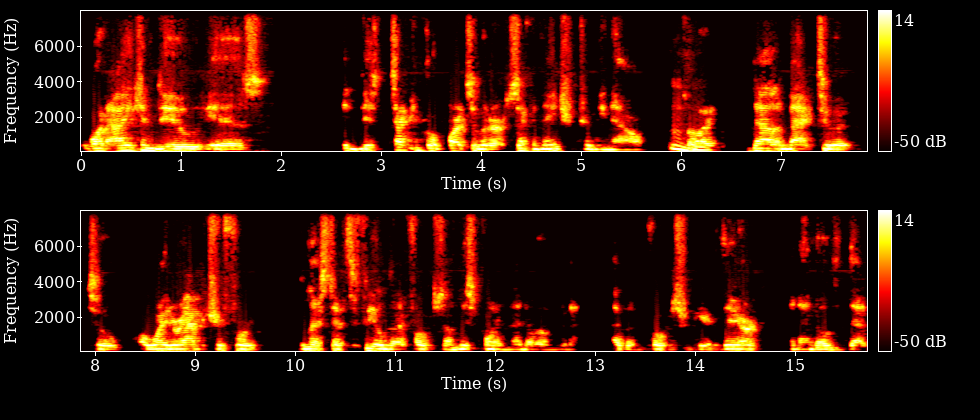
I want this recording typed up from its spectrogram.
what I can do is the technical parts of it are second nature to me now. Mm-hmm. So I dial it back to it to a wider aperture for the less depth of field that I focus on this point, and I know I'm going to have it focus from here to there, and I know that, that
